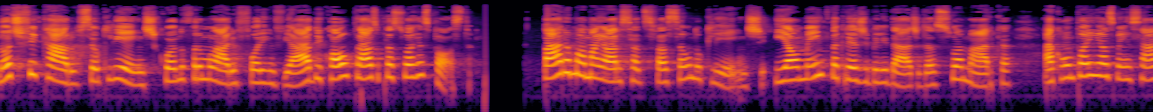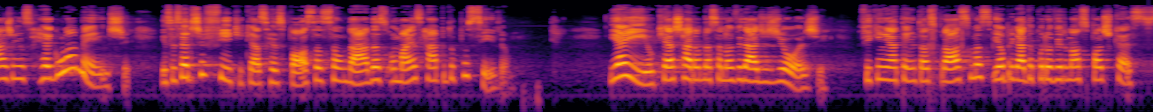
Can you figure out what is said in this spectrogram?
notificar o seu cliente quando o formulário for enviado e qual o prazo para sua resposta. Para uma maior satisfação do cliente e aumento da credibilidade da sua marca, acompanhe as mensagens regularmente e se certifique que as respostas são dadas o mais rápido possível. E aí, o que acharam dessa novidade de hoje? Fiquem atentos às próximas e obrigada por ouvir o nosso podcast.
